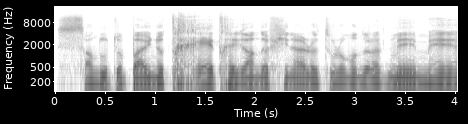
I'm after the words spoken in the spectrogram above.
sans doute pas une très très grande finale, tout le monde l'admet, mais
